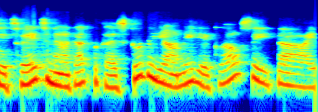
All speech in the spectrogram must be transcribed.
Esiet sveicināti atpakaļ studijā, mīļie klausītāji.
